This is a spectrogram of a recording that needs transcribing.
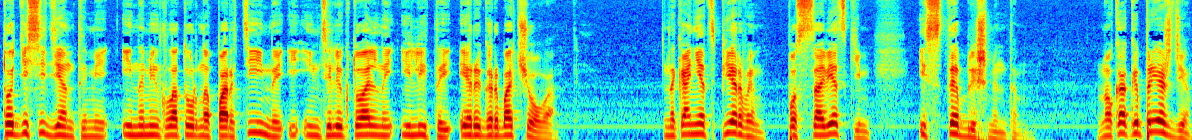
то диссидентами и номенклатурно-партийной и интеллектуальной элитой эры Горбачева. Наконец, первым постсоветским истеблишментом. Но, как и прежде,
